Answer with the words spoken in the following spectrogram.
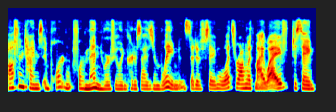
oftentimes important for men who are feeling criticized and blamed, instead of saying, well, What's wrong with my wife? to say,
